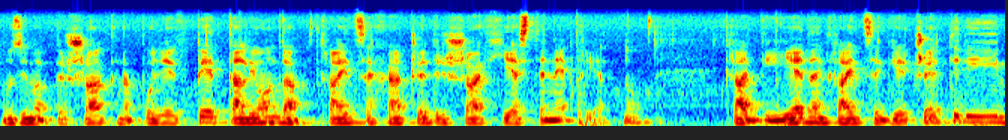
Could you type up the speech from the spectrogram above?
uzima pešak na polje F5, ali onda kraljica H4 šah jeste neprijatno. Kralj G1, kraljica G4 i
